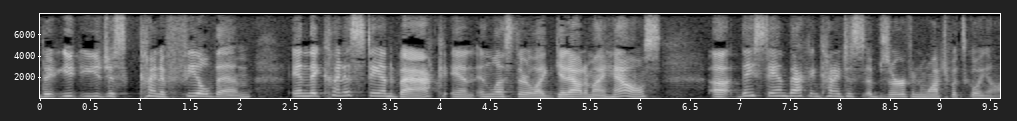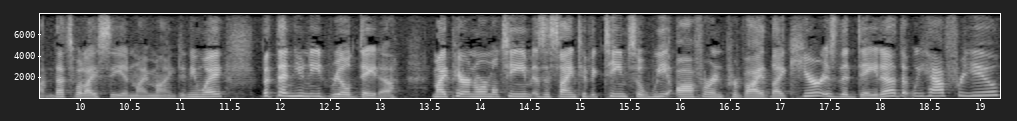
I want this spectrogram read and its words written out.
they, you you just kind of feel them, and they kind of stand back, and unless they're like, "Get out of my house," uh, they stand back and kind of just observe and watch what's going on. That's what I see in my mind, anyway. But then you need real data. My paranormal team is a scientific team, so we offer and provide like here is the data that we have for you.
